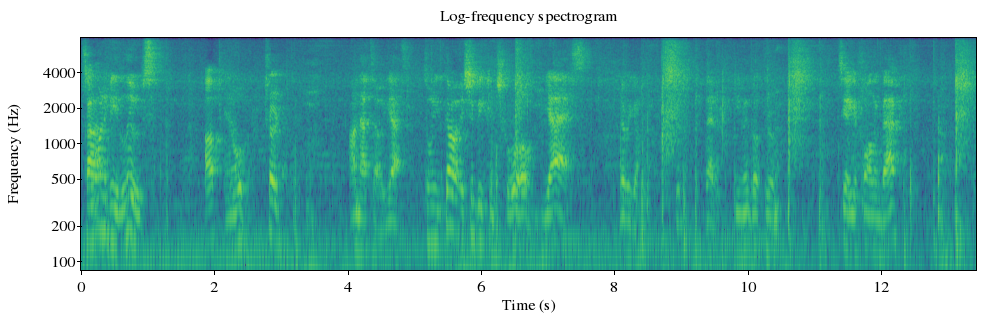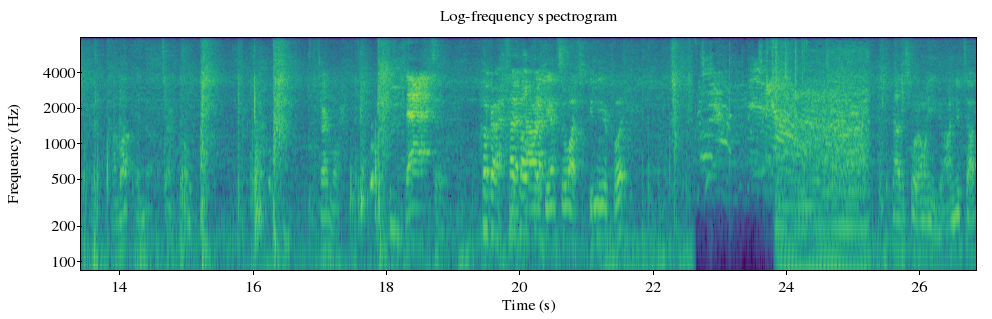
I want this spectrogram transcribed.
So I wanna be loose Up. and over. So On that toe, yes. So when you throw it, it should be controlled. Yes. There we go. Better. Even go through. See how you're falling back? Come up and turn. Turn more. That's it. okay. I that power that. at the end? So watch. Give me your foot. Now this is what I want you to do. On your toe.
